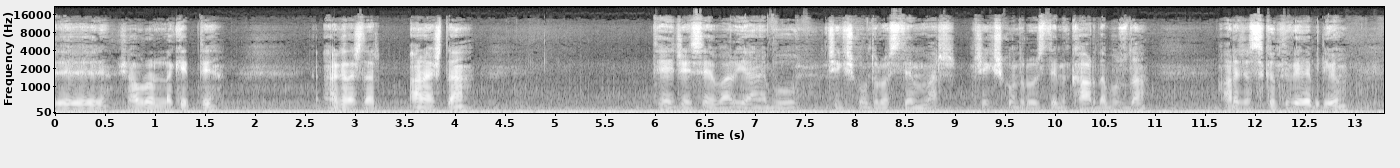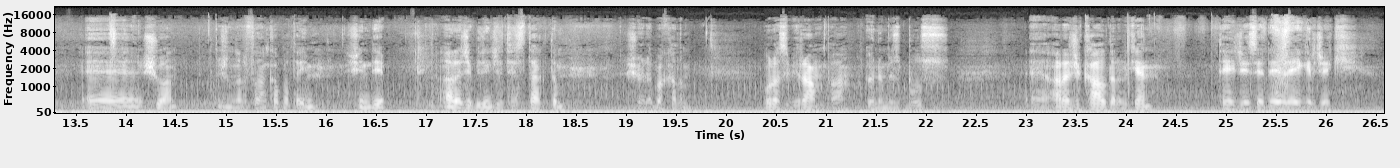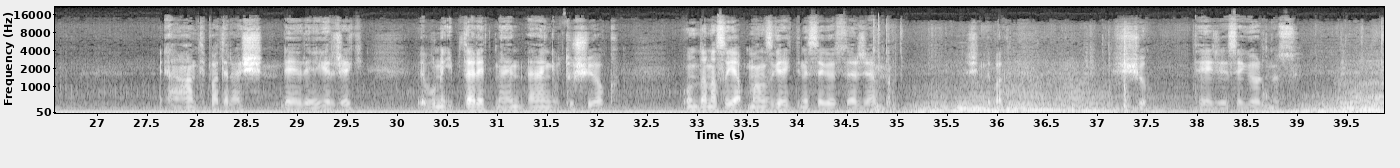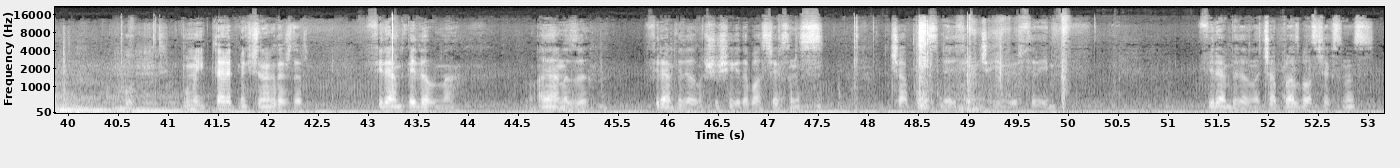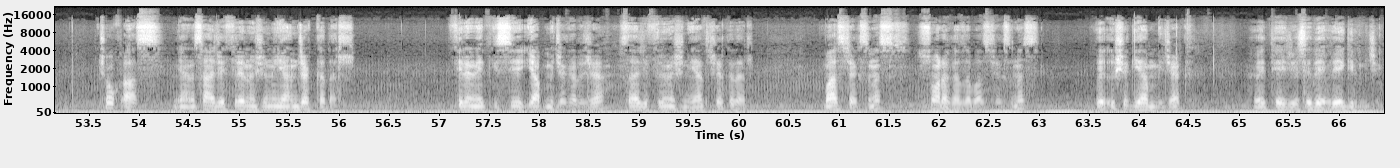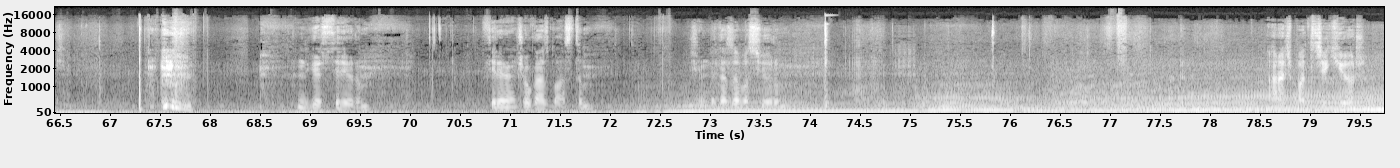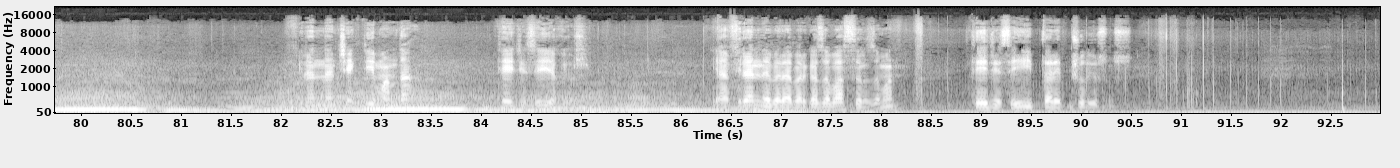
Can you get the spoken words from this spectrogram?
Ee, Chevrolet Laketti. Arkadaşlar araçta TCS var yani bu çekiş kontrol sistemi var. Çekiş kontrol sistemi karda buzda araca sıkıntı verebiliyor. Ee, şu an şunları falan kapatayım. Şimdi aracı birinci test taktım. Şöyle bakalım. Burası bir rampa. Önümüz buz. Ee, aracı kaldırırken TCS devreye girecek. Yani antipatiraj devreye girecek. Ve bunu iptal etmenin herhangi bir tuşu yok. Bunu da nasıl yapmanız gerektiğini size göstereceğim. Şimdi bakın. Şu TCS gördünüz. Bu. Bunu iptal etmek için arkadaşlar fren pedalına ayağınızı fren pedalına şu şekilde basacaksınız. Çapraz el fren çekeyim göstereyim. Fren pedalına çapraz basacaksınız. Çok az. Yani sadece fren ışını yanacak kadar. Fren etkisi yapmayacak araca. Sadece fren ışını yakacak kadar basacaksınız. Sonra gaza basacaksınız. Ve ışık yanmayacak. Ve TCS devreye girmeyecek. Şimdi gösteriyorum. Frene çok az bastım. Şimdi gaza basıyorum. Araç pati çekiyor. Frenden çektiğim anda TCS'yi yakıyor. Yani frenle beraber gaza bastığınız zaman TCS'yi iptal etmiş oluyorsunuz.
